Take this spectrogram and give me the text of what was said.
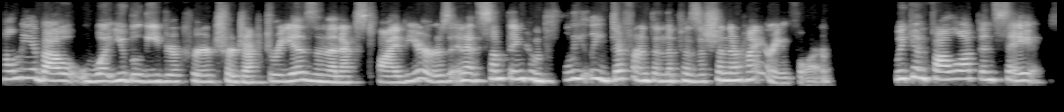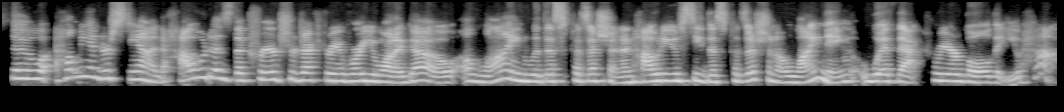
tell me about what you believe your career trajectory is in the next five years. And it's something completely different than the position they're hiring for we can follow up and say, so help me understand how does the career trajectory of where you want to go align with this position? And how do you see this position aligning with that career goal that you have?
